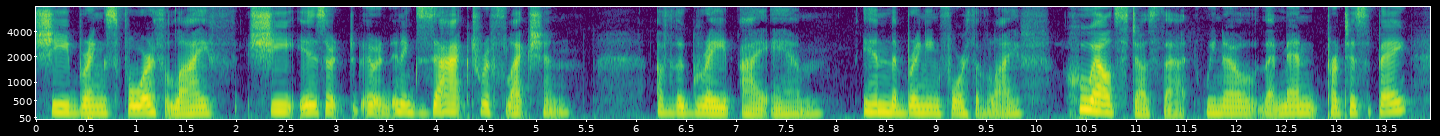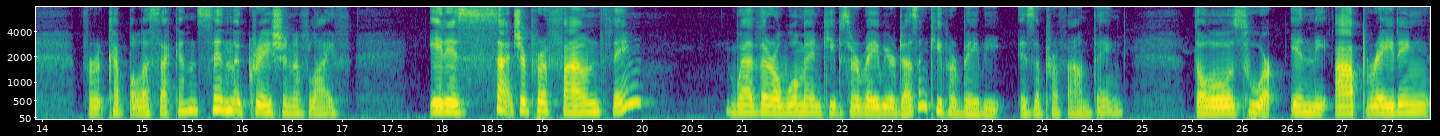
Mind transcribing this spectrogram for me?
she brings forth life. She is a, an exact reflection of the great I am in the bringing forth of life. Who else does that? We know that men participate for a couple of seconds in the creation of life. It is such a profound thing. Whether a woman keeps her baby or doesn't keep her baby is a profound thing those who are in the operating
